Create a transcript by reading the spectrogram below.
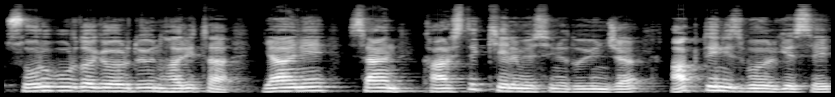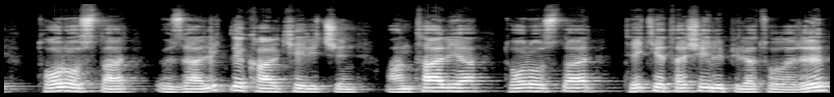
soru burada gördüğün harita. Yani sen karstik kelimesini duyunca Akdeniz bölgesi, Toroslar, özellikle kalker için Antalya, Toroslar, Teke Taşeli platoları,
